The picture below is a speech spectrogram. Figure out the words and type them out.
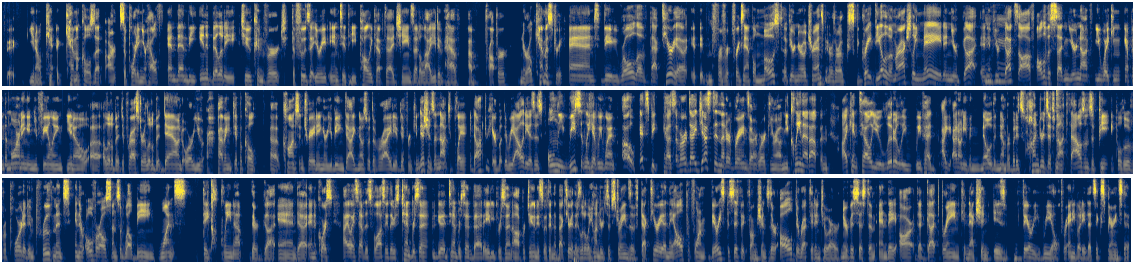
you know chemicals that aren't supporting your health and then the inability to convert the foods that you eat into the polypeptide chains that allow you to have a proper neurochemistry and the role of bacteria it, it, for, for example most of your neurotransmitters or a great deal of them are actually made in your gut and mm-hmm. if your mm-hmm. gut's off all of a sudden you're not you waking up in the morning and you're feeling you know uh, a little bit depressed or a little bit down or you are having difficult uh, concentrating or you're being diagnosed with a variety of different conditions and not to play a doctor here but the reality is is only recently have we went oh it's because of our digestion that our brains aren't working around and you clean that up and i can tell you literally we've had I, I don't even know the number but it's hundreds if not thousands of people who have reported improvements in their overall sense of well-being once they clean up their gut. And uh, and of course, I always have this philosophy: there's 10% good, 10% bad, 80% opportunists within the bacteria. There's literally hundreds of strains of bacteria, and they all perform very specific functions. They're all directed into our nervous system, and they are the gut-brain connection is very real for anybody that's experienced it.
